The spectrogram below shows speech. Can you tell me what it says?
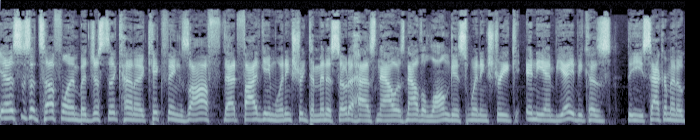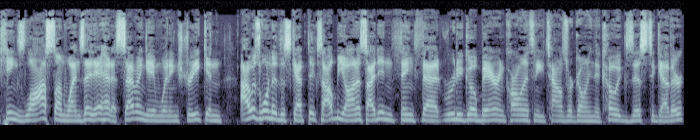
Yeah, this is a tough one, but just to kind of kick things off, that five game winning streak that Minnesota has now is now the longest winning streak in the NBA because the Sacramento Kings lost on Wednesday. They had a seven game winning streak, and I was one of the skeptics. I'll be honest, I didn't think that Rudy Gobert and Karl-Anthony Towns were going to coexist together,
